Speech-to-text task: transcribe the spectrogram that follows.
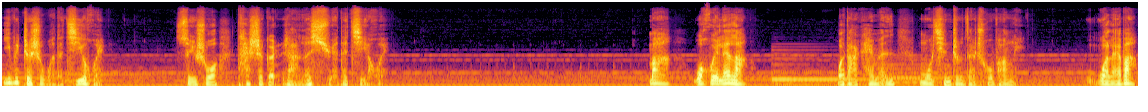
因为这是我的机会，虽说它是个染了血的机会。妈，我回来了。我打开门，母亲正在厨房里。我来吧。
